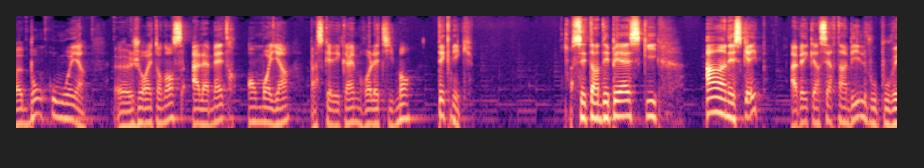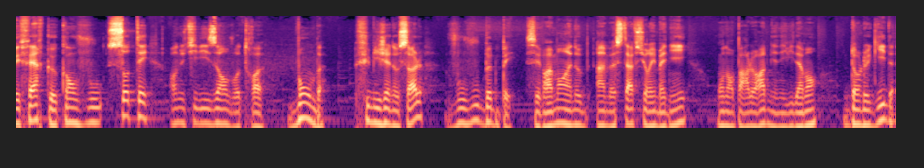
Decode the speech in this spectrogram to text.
euh, bon ou moyen. Euh, j'aurais tendance à la mettre en moyen parce qu'elle est quand même relativement technique. C'est un DPS qui a un escape. Avec un certain build, vous pouvez faire que quand vous sautez en utilisant votre bombe fumigène au sol, vous vous bumpez. C'est vraiment un, must-have sur Imani. On en parlera bien évidemment dans le guide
